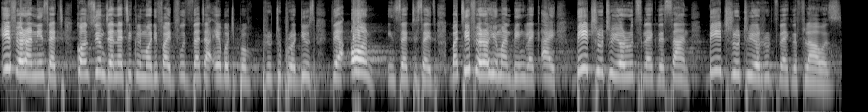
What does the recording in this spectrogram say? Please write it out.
If you're an insect, consume genetically modified foods that are able to, pro- to produce their own insecticides. But if you're a human being like I, be true to your roots like the sun, be true to your roots like the flowers.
